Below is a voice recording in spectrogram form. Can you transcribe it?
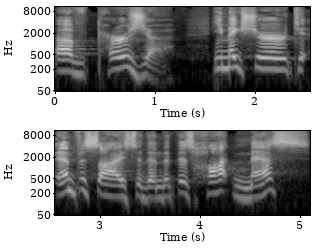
of Persia. He makes sure to emphasize to them that this hot mess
